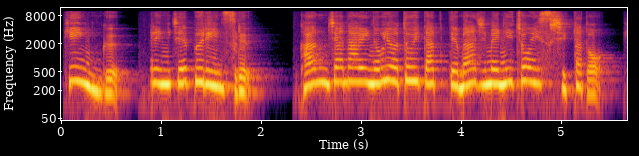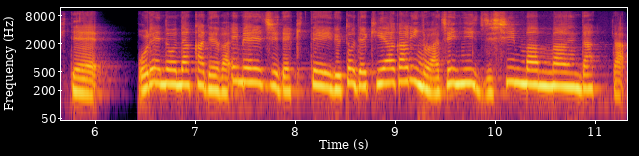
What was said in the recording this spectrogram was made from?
キング、リンチェプリンスル。勘じゃないのよと至って真面目にチョイスしたと、否定。俺の中ではイメージできていると出来上がりの味に自信満々だった。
